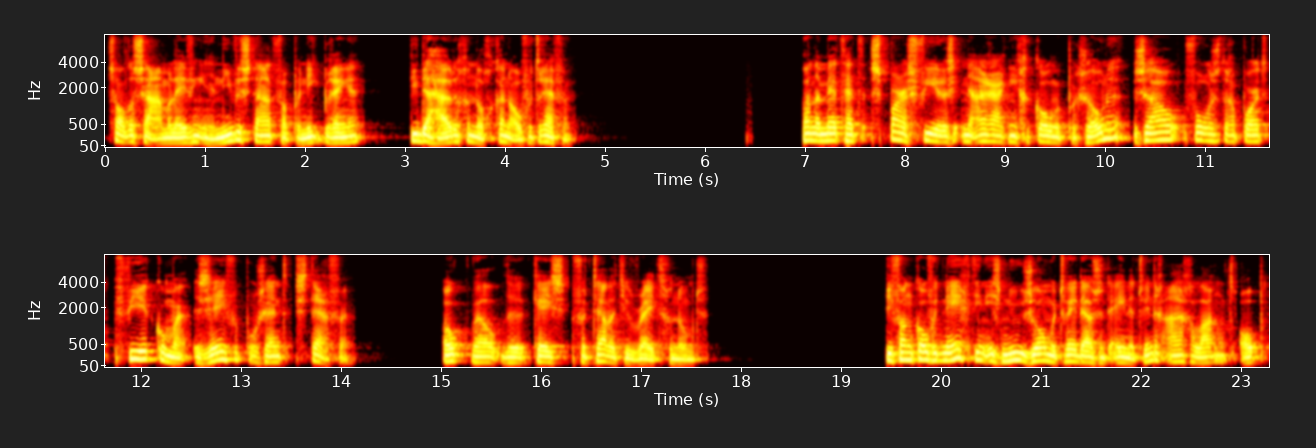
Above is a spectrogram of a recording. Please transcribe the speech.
zal de samenleving in een nieuwe staat van paniek brengen die de huidige nog kan overtreffen. Van de met het SPARS-virus in aanraking gekomen personen zou volgens het rapport 4,7% sterven. Ook wel de case fatality rate genoemd. Die van COVID-19 is nu zomer 2021 aangelangt op 0,15%.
